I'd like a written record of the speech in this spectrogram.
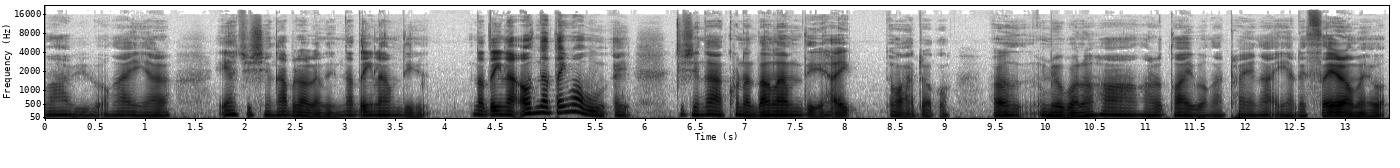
မှားပြီပေါ့ငါရင်ကတော့အေးကျူရှင်ကဘယ်လောက်လဲမသိနှစ်သိန်းလားမသိနှစ်သိန်းလားအော်နှစ်သိန်းမဟုတ်ဘူးအေးကျူရှင်က9000လားမသိဟဲ့ ဟိုတော့ကိုဟောမျိုးပေါ့နော်ဟာငါတို့သွားပြီပေါ့ငါထွက်ရင်ငါအိမ်ကလည်းဆဲတော့မယ်ပေါ့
